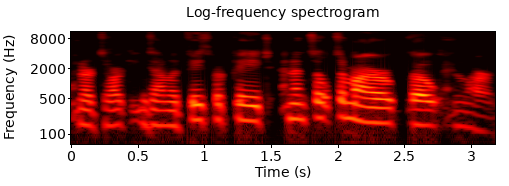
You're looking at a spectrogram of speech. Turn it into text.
on our Talking Talmud Facebook page. And until tomorrow, go and learn.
